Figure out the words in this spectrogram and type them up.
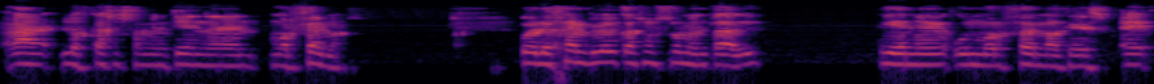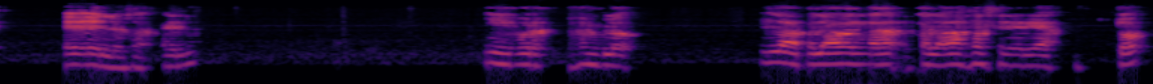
ah, los casos también tienen morfemas. Por ejemplo, el caso instrumental tiene un morfema que es e, el, o sea, el. Y por ejemplo, la palabra calabaza sería to,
